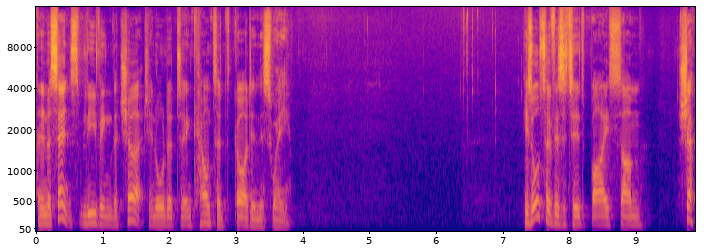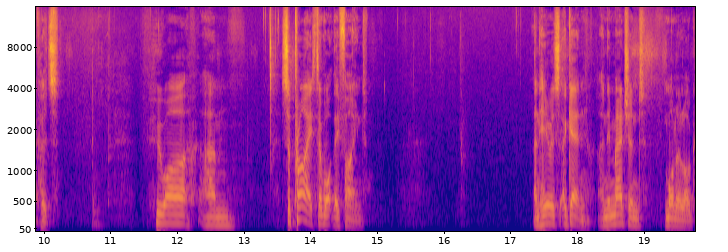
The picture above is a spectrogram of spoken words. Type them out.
and in a sense, leaving the church in order to encounter God in this way. He's also visited by some shepherds who are um, surprised at what they find. And here is again an imagined monologue.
